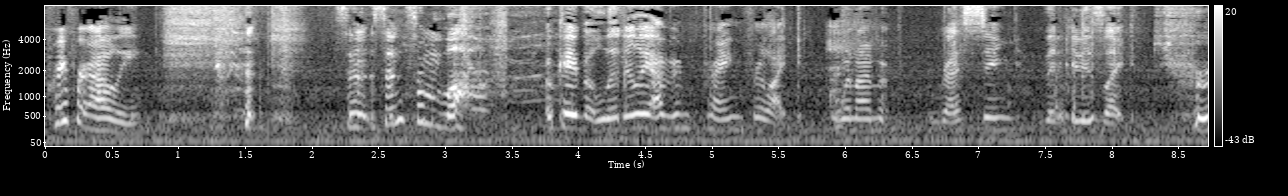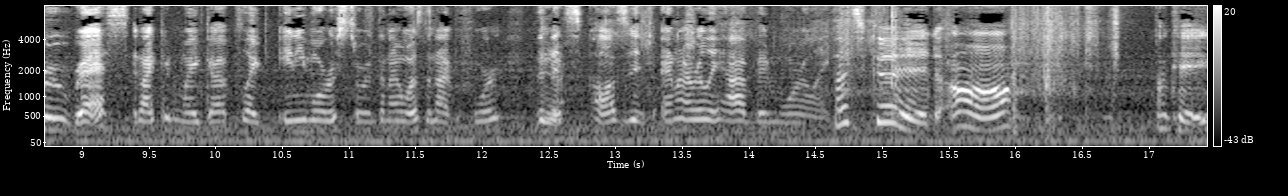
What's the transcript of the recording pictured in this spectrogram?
pray for Allie. send, send some love. Okay, but literally, I've been praying for like when I'm resting that it is like true rest, and I can wake up like any more restored than I was the night before. Then Yeah. it's positive, and I really have been more like. That's good. Aw. Okay,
